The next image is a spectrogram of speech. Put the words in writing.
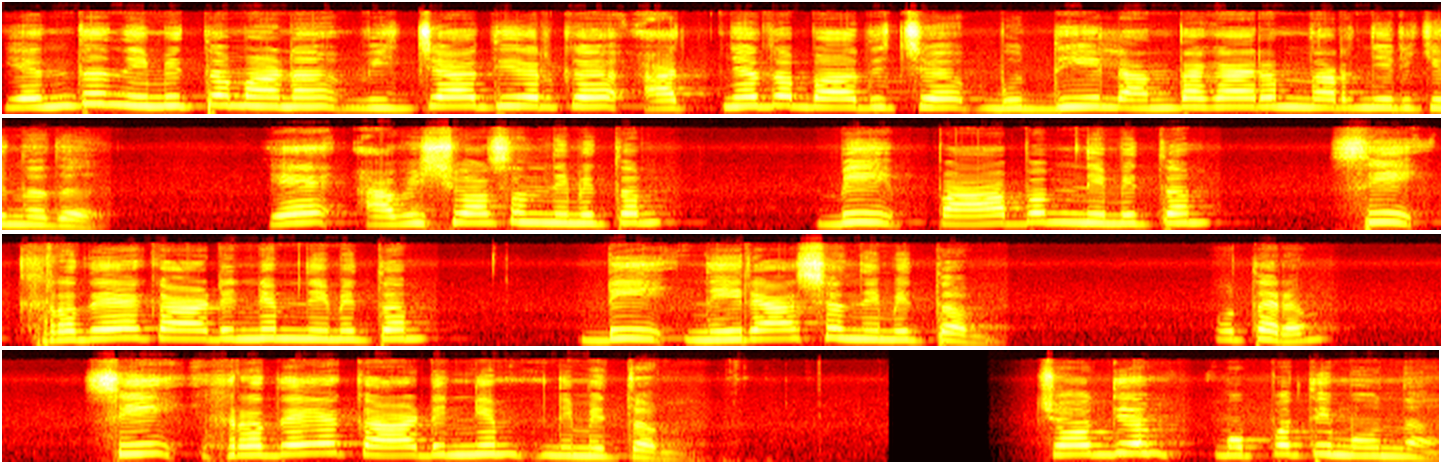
എന്ത് നിമിത്തമാണ് വിജാതിയർക്ക് അജ്ഞത ബാധിച്ച് ബുദ്ധിയിൽ അന്ധകാരം നിറഞ്ഞിരിക്കുന്നത്? എ അവിശ്വാസം നിമിത്തം ബി പാപം നിമിത്തം സി ഹൃദയകാഠിന്യം നിമിത്തം ഡി നിരാശ നിമിത്തം ഉത്തരം സി ഹൃദയകാഠിന്യം നിമിത്തം. ചോദ്യം മുപ്പത്തിമൂന്ന്.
